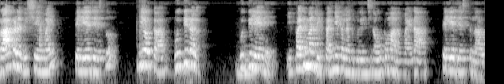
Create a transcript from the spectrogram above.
రాకడ విషయమై తెలియజేస్తూ ఈ యొక్క బుద్ధిగల బుద్ధి లేని ఈ పది మంది కన్యకలను గురించిన ఉపమానం ఆయన తెలియజేస్తున్నారు.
